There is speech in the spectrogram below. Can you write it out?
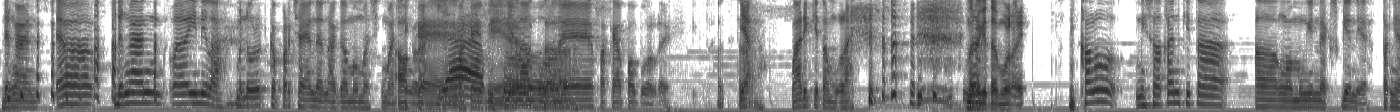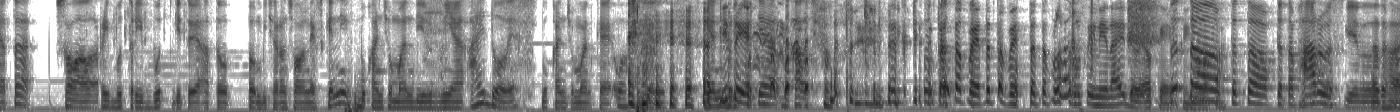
dengan eh, dengan eh, inilah menurut kepercayaan dan agama masing-masing Oke. lah. Ya, pakai bismillah Betul. boleh, pakai apa boleh. Betul. Ya. Mari kita mulai. Mari kita mulai. Kalau misalkan kita eh, ngomongin next gen ya, ternyata soal ribut-ribut gitu ya atau pembicaraan soal next gen ini bukan cuman di dunia idol ya, bukan cuman kayak wah gen, gen Gitu ya? berikutnya bakal siapa? Gen berikutnya bakal tetap ya, tetap ya, tetap lo harus ini idol ya. Oke. nggak tetap tetap tetap harus gitu Tetap tetap,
